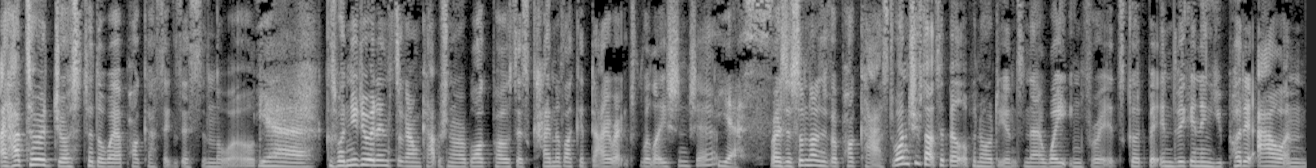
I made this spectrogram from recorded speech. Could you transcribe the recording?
I had to adjust to the way a podcast exists in the world. Yeah. Because when you do an Instagram caption or a blog post, it's kind of like a direct relationship. Yes. Whereas if sometimes with a podcast, once you start to build up an audience and they're waiting for it, it's good. But in the beginning, you put it out and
